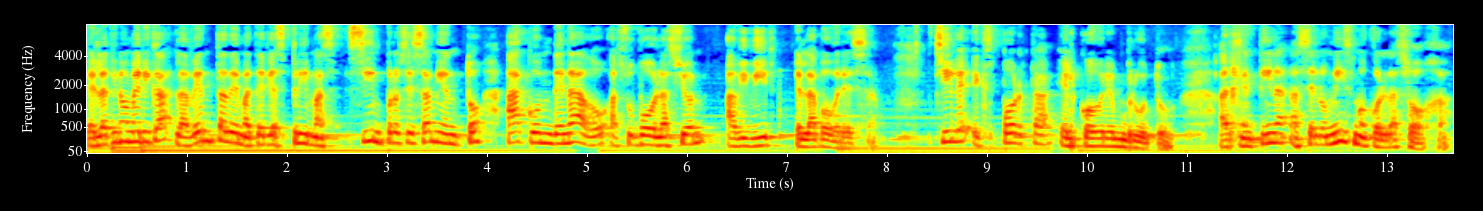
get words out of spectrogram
En Latinoamérica, la venta de materias primas sin procesamiento ha condenado a su población a vivir en la pobreza. Chile exporta el cobre en bruto. Argentina hace lo mismo con la soja,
